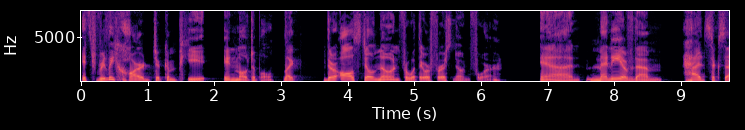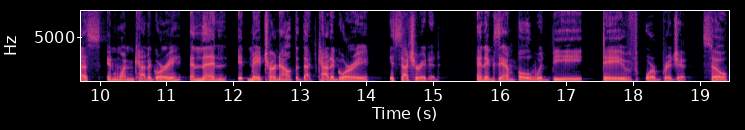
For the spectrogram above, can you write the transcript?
it's really hard to compete in multiple. Like they're all still known for what they were first known for. And many of them had success in one category. And then it may turn out that that category is saturated. An example would be Dave or Brigit. So,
